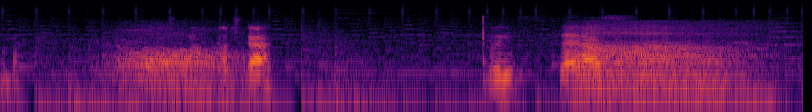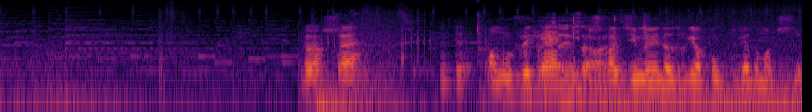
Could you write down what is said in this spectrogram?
Mam kaczkę. Więc teraz... Proszę y, o muzykę i przechodzimy do drugiego punktu wiadomości.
